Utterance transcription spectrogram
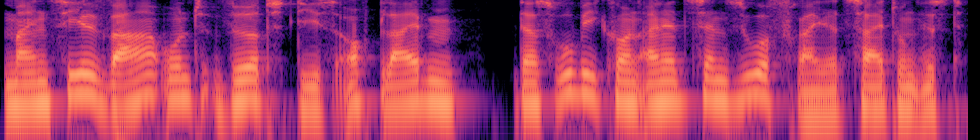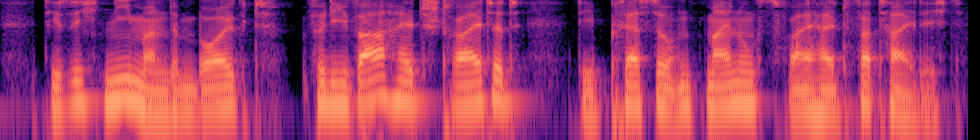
Mein Ziel war und wird dies auch bleiben, dass Rubicon eine zensurfreie Zeitung ist, die sich niemandem beugt, für die Wahrheit streitet, die Presse- und Meinungsfreiheit verteidigt.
